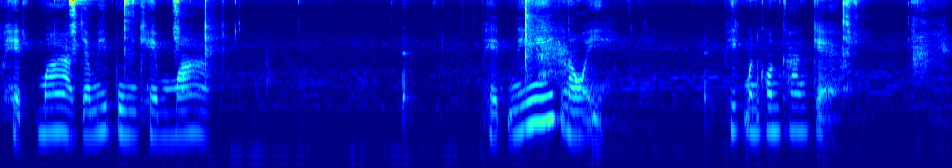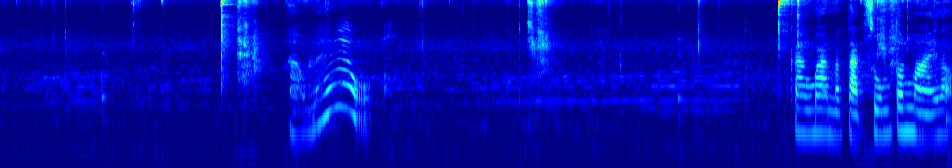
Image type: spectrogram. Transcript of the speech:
เผ็ดมาก จะไม่ปรุงเค็มมาก เผ็ดนิดหน่อย พริกมันค่อนข้างแก่ บ้านมาตัดซุ้มต้นไม้แล้ว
